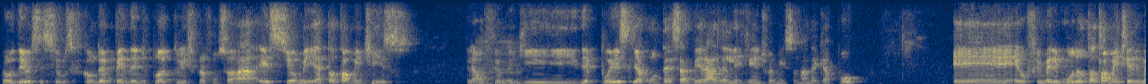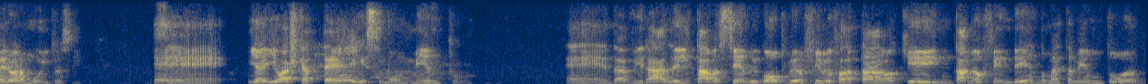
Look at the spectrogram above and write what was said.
eu odeio esses filmes que ficam dependendo de plot twist para funcionar. Esse filme é totalmente isso. Ele é um uhum. filme que, depois que acontece a virada ali, que a gente vai mencionar daqui a pouco, é, o filme ele muda totalmente, ele melhora muito, assim. É, e aí eu acho que até esse momento é, da virada, ele estava sendo igual ao primeiro filme. Eu falava, tá, ok, não tá me ofendendo, mas também eu não tô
